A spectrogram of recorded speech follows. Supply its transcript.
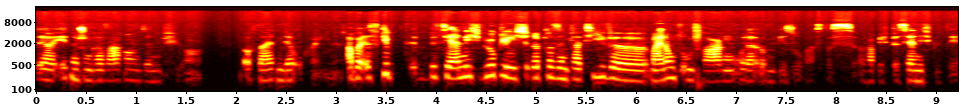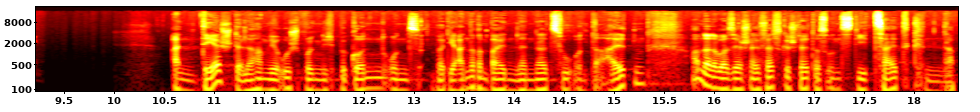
der ethnischen Kasachen sind für auf Seiten der Ukraine. Aber es gibt bisher nicht wirklich repräsentative Meinungsumfragen oder irgendwie sowas. Das habe ich bisher nicht gesehen. An der Stelle haben wir ursprünglich begonnen, uns über die anderen beiden Länder zu unterhalten, haben dann aber sehr schnell festgestellt, dass uns die Zeit knapp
